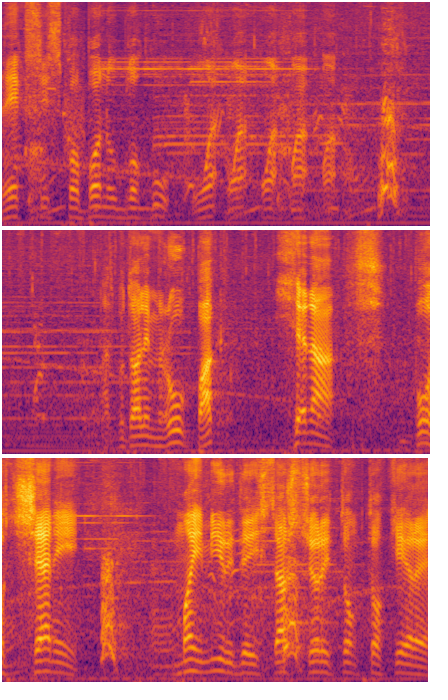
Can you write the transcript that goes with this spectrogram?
Rexi s'po bën u blloku. Ua ua ua ua ua. As po dalim rrug pak. Jena bo qeni. Ma i miri dhe ishtë ashtë që rriton këto kerre.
